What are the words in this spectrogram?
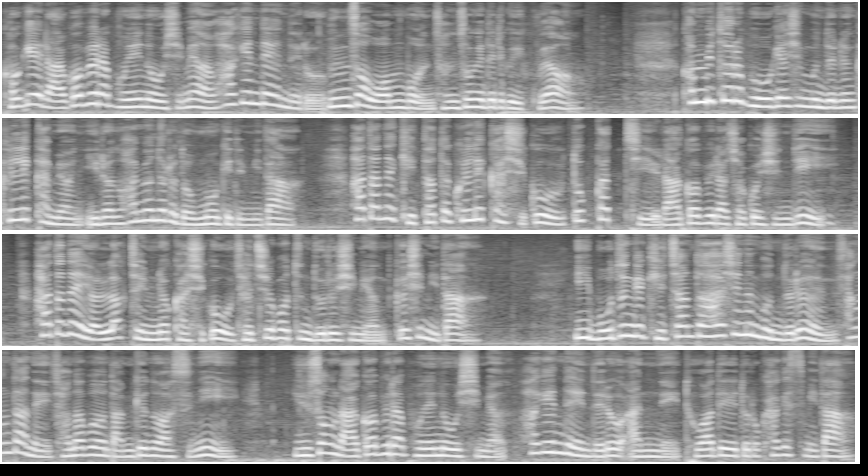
거기에 락업이라 보내놓으시면 확인되는 대로 문서 원본 전송해드리고 있고요. 컴퓨터로 보고 계신 분들은 클릭하면 이런 화면으로 넘어오게 됩니다. 하단에 기타도 클릭하시고 똑같이 락업이라 적으신 뒤 하단에 연락처 입력하시고 제출 버튼 누르시면 끝입니다. 이 모든 게 귀찮다 하시는 분들은 상단에 전화번호 남겨놓았으니 유성 락업이라 보내놓으시면 확인되는 대로 안내 도와드리도록 하겠습니다.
